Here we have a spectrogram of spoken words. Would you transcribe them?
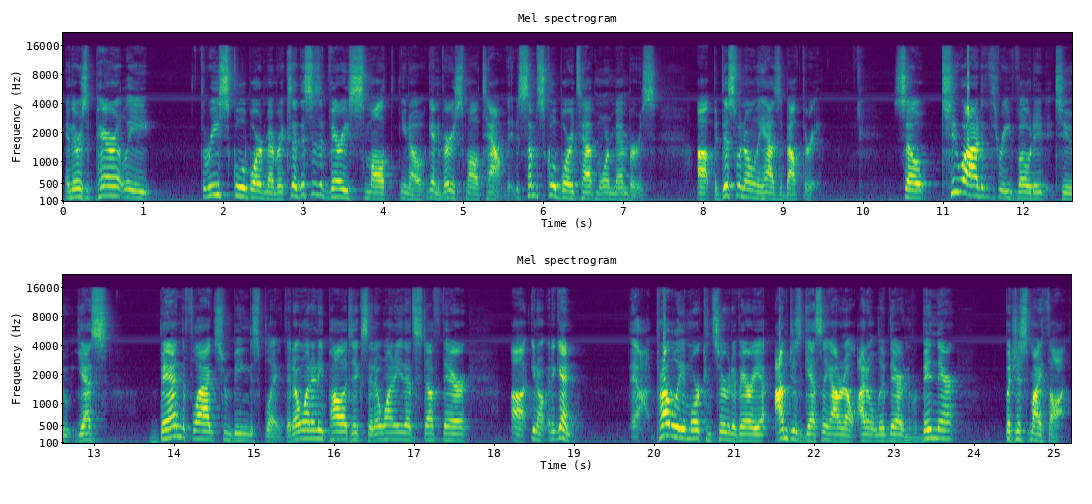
And there was apparently three school board members, because this is a very small, you know, again, a very small town. Some school boards have more members, uh, but this one only has about three. So two out of the three voted to, yes, ban the flags from being displayed. They don't want any politics. They don't want any of that stuff there. Uh, you know, and again, probably a more conservative area. I'm just guessing. I don't know. I don't live there. I've never been there, but just my thought.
